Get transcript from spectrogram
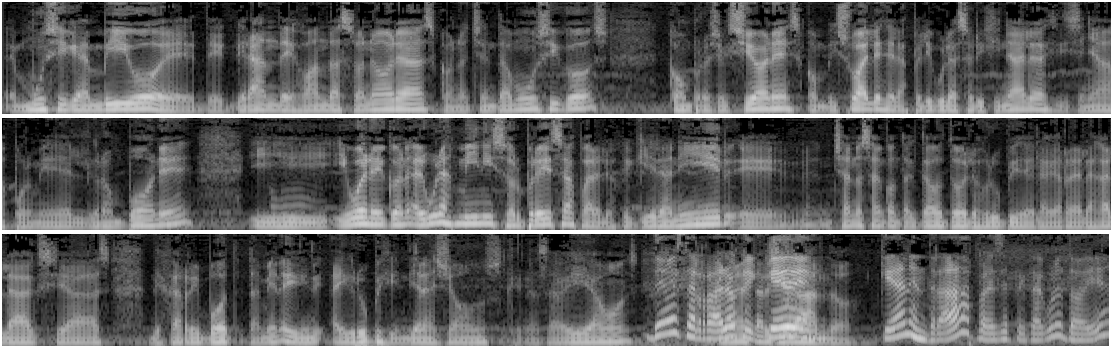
eh, música en vivo de, de, grandes bandas sonoras con 80 músicos, con proyecciones, con visuales de las películas originales diseñadas por Miguel Grompone y, y bueno, y con algunas mini sorpresas para los que quieran ir. Eh, ya nos han contactado todos los grupos de la Guerra de las Galaxias, de Harry Potter, también hay, hay grupos de Indiana Jones que no sabíamos. Debe ser raro que, que queden. Llegando. ¿Quedan entradas para ese espectáculo todavía?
